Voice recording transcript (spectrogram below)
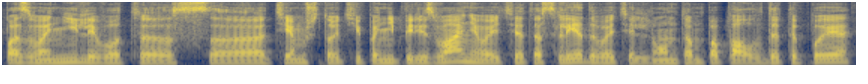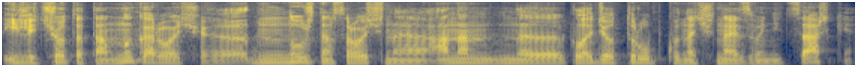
позвонили вот э, с э, тем, что типа не перезванивайте, это следователь, он там попал в ДТП или что-то там. Ну, короче, э, нужно срочно. Она кладет трубку, начинает звонить Сашке,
